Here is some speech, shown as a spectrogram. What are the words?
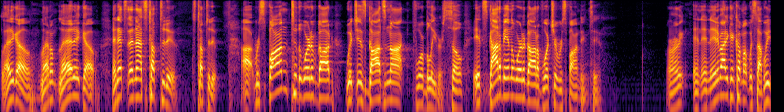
Let it go. Let them. Let it go. And that's and that's tough to do. It's tough to do. Uh, respond to the word of God, which is God's knock for believers. So it's got to be in the word of God of what you're responding to. All right, and and anybody can come up with stuff. We,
